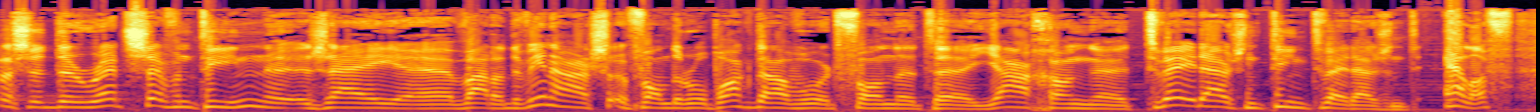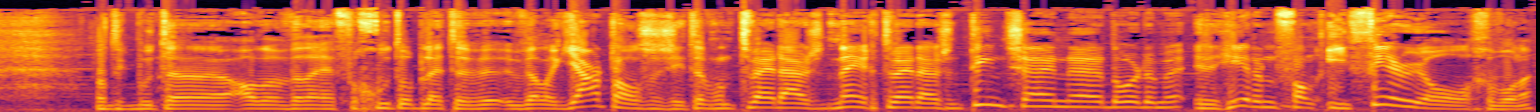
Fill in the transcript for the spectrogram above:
waren de Red 17. Eh, zij eh, waren de winnaars van de Rob Akda Award van het eh, jaargang eh, 2010-2011. Want ik moet altijd wel even goed opletten welk jaartal ze zitten. Want 2009-2010 zijn eh, door de heren van Ethereal gewonnen.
